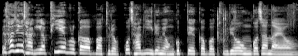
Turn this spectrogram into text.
근데 사실은 자기가 피해 볼까봐 두렵고 자기 이름이 언급될까봐 두려운 거잖아요.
